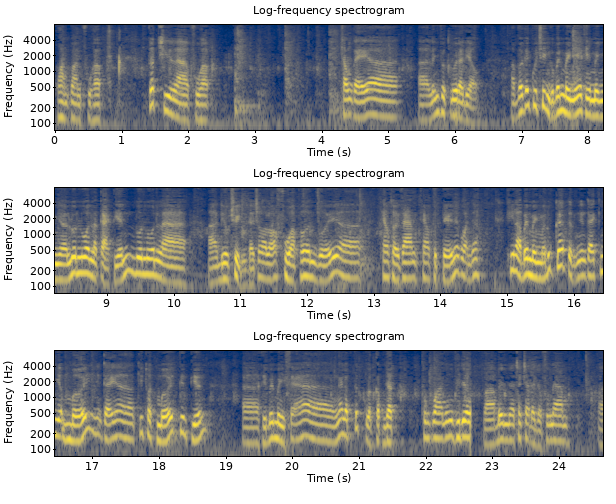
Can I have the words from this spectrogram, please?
hoàn toàn phù hợp rất chi là phù hợp trong cái uh, uh, lĩnh vực nuôi đà điểu. Uh, với cái quy trình của bên mình ấy, thì mình luôn luôn là cải tiến luôn luôn là uh, điều chỉnh để cho nó phù hợp hơn với uh, theo thời gian theo thực tế nhé các bạn nhé. Khi nào bên mình mà đúc kết được những cái kinh nghiệm mới những cái uh, kỹ thuật mới tiên tiến uh, thì bên mình sẽ ngay lập tức là cập nhật thông qua những video và bên trang trại đại biểu phương Nam à,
